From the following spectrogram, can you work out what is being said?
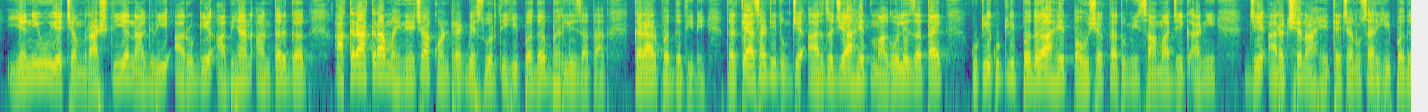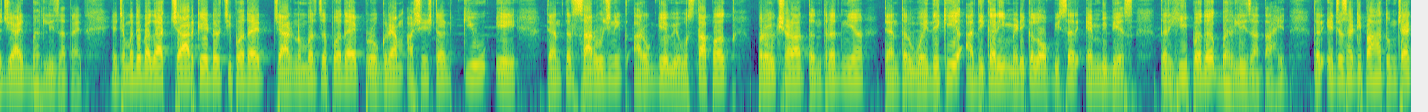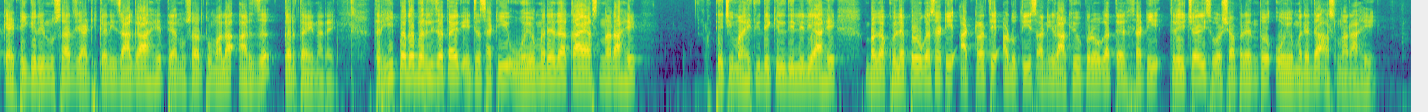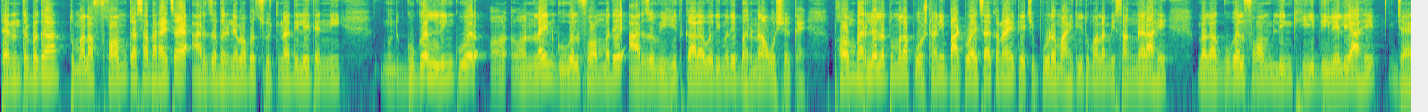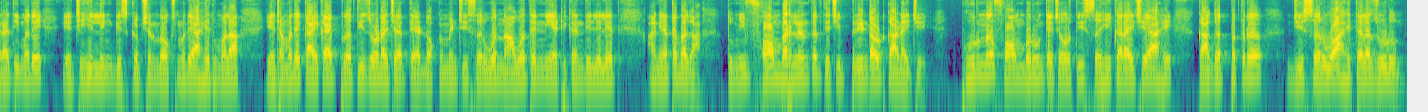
एन यू एच एम राष्ट्रीय नागरी आरोग्य अभियान अंतर्गत अकरा अकरा महिन्याच्या कॉन्ट्रॅक्ट बेसवरती ही पदं भरली जातात करार पद्धतीने. तर त्यासाठी तुमचे अर्ज जे आहेत मागवले जात आहेत. कुठली कुठली पदं आहेत पाहू शकता तुम्ही. सामाजिक आणि जे आरक्षण आहे त्याच्यानुसार ही पदं जी आहेत भरली जात आहेत. याच्यामध्ये बघा चार केडरची पदं आहेत चार नंबरचं पद आहे प्रोग्राम असिस्टंट क्यू ए त्यानंतर सार्वजनिक आरोग्य व्यवस्थापक प्रयोगशाळा तंत्रज्ञ त्यानंतर वैद्यकीय अधिकारी medical officer M B B S तर ही पदं भरली जात आहेत. तर याच्यासाठी पहा तुमच्या कॅटेगरीनुसार ज्या ठिकाणी जागा आहे त्यानुसार तुम्हाला अर्ज करता येणार आहे. तर ही पदं भरली जात आहेत. याच्यासाठी वयोमर्यादा काय असणार आहे त्याची माहिती देखील दिलेली आहे. बघा खुल्या प्रयोगासाठी अठरा ते अडतीस आणि राखीव प्रयोगासाठी त्रेचाळीस वर्षापर्यंत वयोमर्यादा असणार आहे. त्यानंतर बघा तुम्हाला फॉर्म कसा भरायचा आहे? अर्ज भरण्याबाबत सूचना दिली त्यांनी. गुगल लिंकवर ऑनलाईन गुगल फॉर्ममध्ये अर्ज विहित कालावधीमध्ये भरणं आवश्यक आहे. फॉर्म भरलेला तुम्हाला पोस्टाने पाठवायचा का नाही त्याची पुढं माहिती तुम्हाला मी सांगणार आहे. बघा गुगल फॉर्म लिंक ही दिलेली आहे. जाहिरातीमध्ये याचीही लिंक डिस्क्रिप्शन बॉक्समध्ये आहे तुम्हाला. याच्यामध्ये काय काय प्रती जोडायच्या त्या डॉक्युमेंटची सर्व नावं त्यांनी या ठिकाणी दिलेली आहेत. आणि आता बघा तुम्ही फॉर्म भरल्यानंतर त्याची प्रिंटआउट काढायची. पूर्ण फॉर्म भरून त्याच्यावरती सही करायची आहे. कागदपत्र जी सर्व आहे त्याला जोडून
